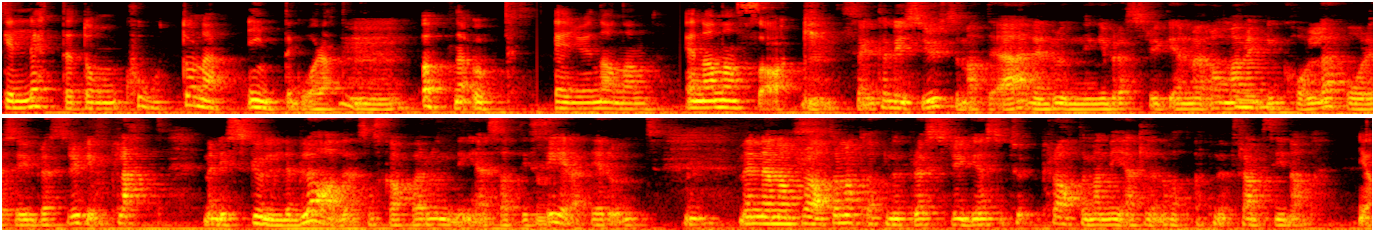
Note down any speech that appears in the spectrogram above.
skelettet, de kotorna, inte går att Mm. öppna upp är ju en annan, en annan sak. Mm. Sen kan det ju se ut som att det är en rundning i bröstryggen men om man Mm. verkligen kollar på det så är bröstryggen platt. Men det är skulderbladen som skapar rundningen så att det ser att det är runt. Mm. Men när man pratar om att öppna upp bröstryggen så pratar man egentligen om att öppna upp framsidan. Ja.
